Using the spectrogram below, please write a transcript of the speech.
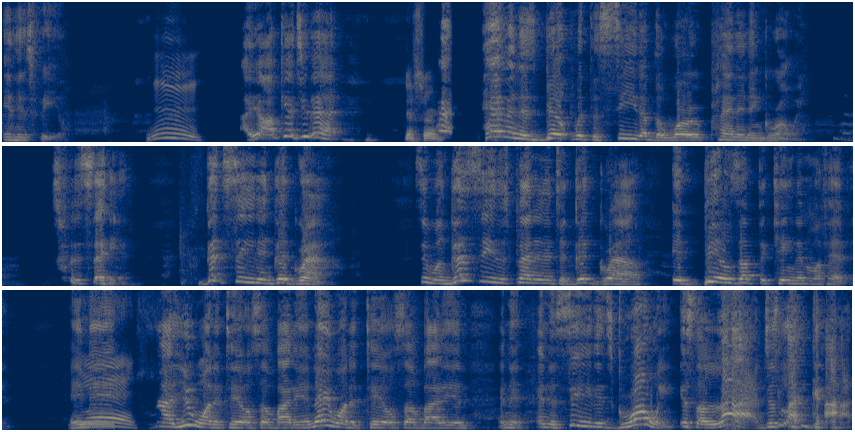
in his field. Mm. Are y'all catching that? Yes, sir. Heaven is built with the seed of the word planted and growing. That's what it's saying. Good seed in good ground. See, when good seed is planted into good ground, it builds up the kingdom of heaven. Amen. Yes. Now you want to tell somebody, and they want to tell somebody, and and the, and the seed is growing. It's alive, just like God.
